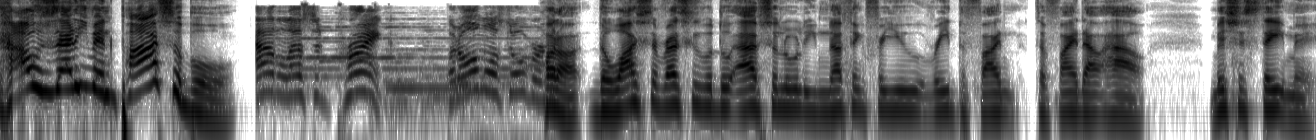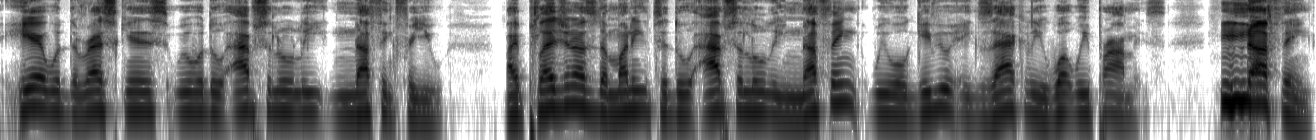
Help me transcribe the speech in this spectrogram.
How is that even possible? Adolescent prank, but almost over. Hold on. The Washington Redskins will do absolutely nothing for you. Read to find to find out how. Mission statement. Here with the Redskins, we will do absolutely nothing for you. By pledging us the money to do absolutely nothing, we will give you exactly what we promise. nothing.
